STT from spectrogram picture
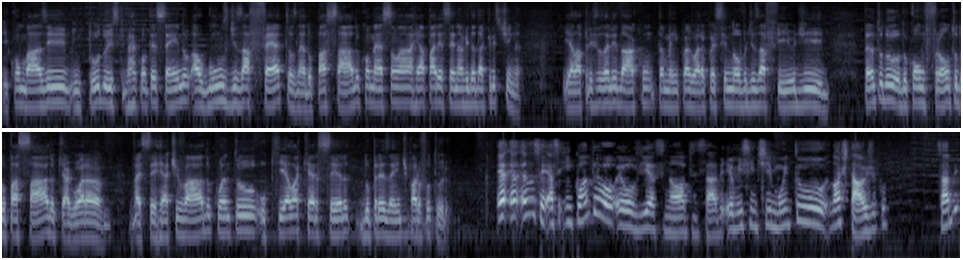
E com base em tudo isso que vai acontecendo, alguns desafetos né, do passado começam a reaparecer na vida da Cristina e ela precisa lidar com, também com, agora com esse novo desafio de tanto do, do confronto do passado, que agora vai ser reativado, quanto o que ela quer ser do presente para o futuro. Eu, eu, eu não sei, assim, enquanto eu, eu ouvi a sinopse, sabe, eu me senti muito nostálgico, sabe?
